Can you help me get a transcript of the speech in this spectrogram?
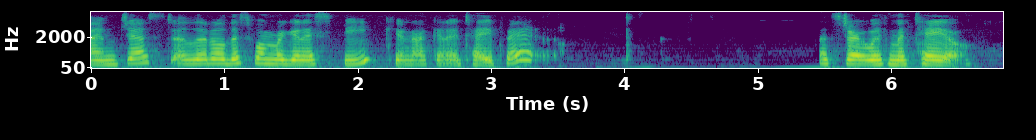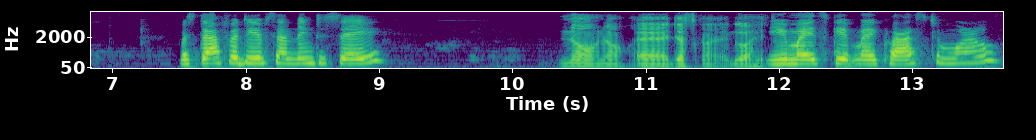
I'm just a little. This one we're going to speak. You're not going to type it. Let's start with Mateo. Mustafa, do you have something to say? No, no. Uh, just go, go ahead. You might skip my class tomorrow.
